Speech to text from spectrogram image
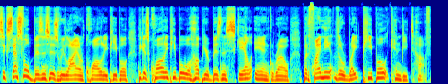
Successful businesses rely on quality people because quality people will help your business scale and grow. But finding the right people can be tough.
